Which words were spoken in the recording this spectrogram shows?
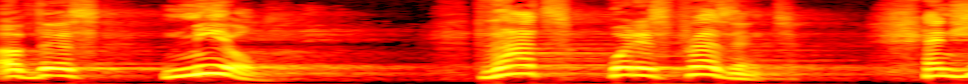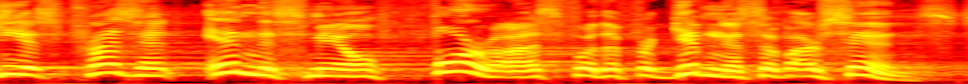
of this meal. That's what is present. And he is present in this meal for us for the forgiveness of our sins.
